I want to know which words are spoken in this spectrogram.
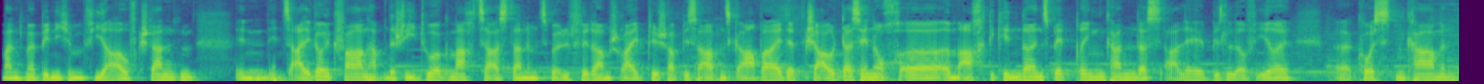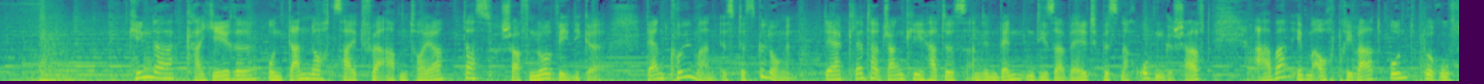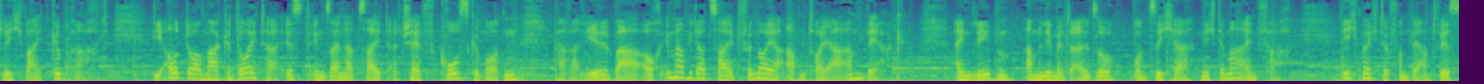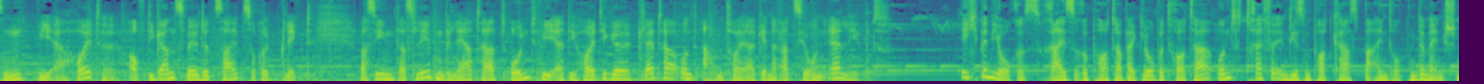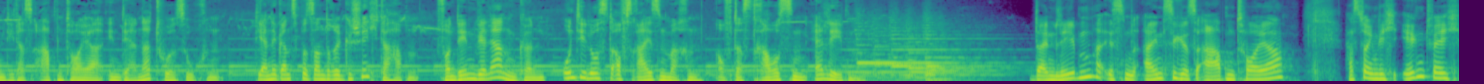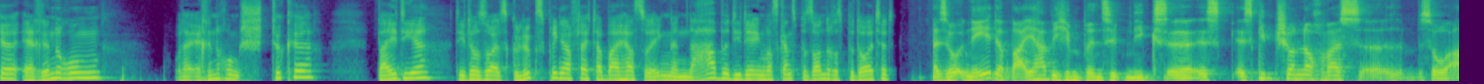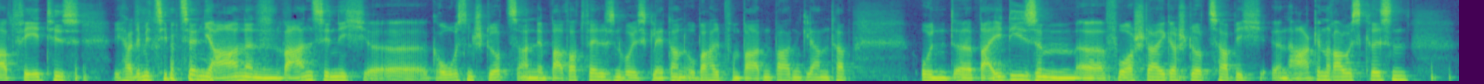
Manchmal bin ich um vier aufgestanden, in, ins Allgäu gefahren, habe eine Skitour gemacht, saß dann um zwölf wieder am Schreibtisch, habe bis abends gearbeitet, geschaut, dass ich noch äh, um acht die Kinder ins Bett bringen kann, dass alle ein bisschen auf ihre äh, Kosten kamen. Kinder, Karriere und dann noch Zeit für Abenteuer, das schaffen nur wenige. Bernd Kullmann ist es gelungen. Der Kletterjunkie hat es an den Wänden dieser Welt bis nach oben geschafft, aber eben auch privat und beruflich weit gebracht. Die Outdoor-Marke Deuter ist in seiner Zeit als Chef groß geworden. Parallel war auch immer wieder Zeit für neue Abenteuer am Berg. Ein Leben am Limit also und sicher nicht immer einfach. Ich möchte von Bernd wissen, wie er heute auf die ganz wilde Zeit zurückblickt, was ihn das Leben gelehrt hat und wie er die heutige Kletter- und Abenteuergeneration erlebt. Ich bin Joris, Reisereporter bei Globetrotter und treffe in diesem Podcast beeindruckende Menschen, die das Abenteuer in der Natur suchen, die eine ganz besondere Geschichte haben, von denen wir lernen können und die Lust aufs Reisen machen, auf das Draußen erleben. Dein Leben ist ein einziges Abenteuer. Hast du eigentlich irgendwelche Erinnerungen oder Erinnerungsstücke bei dir, die du so als Glücksbringer vielleicht dabei hast oder irgendeine Narbe, die dir irgendwas ganz Besonderes bedeutet? Also nee, dabei habe ich im Prinzip nichts. Äh, es, es gibt schon noch was, äh, so Art Fetisch. Ich hatte mit 17 Jahren einen wahnsinnig äh, großen Sturz an den Badertfelsen, wo ich Klettern oberhalb von Baden-Baden gelernt habe. Und äh, bei diesem äh, Vorsteigersturz habe ich einen Haken rausgerissen,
